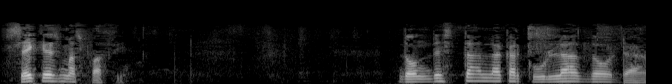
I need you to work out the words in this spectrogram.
Sé que es más fácil. ¿Dónde está la calculadora?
